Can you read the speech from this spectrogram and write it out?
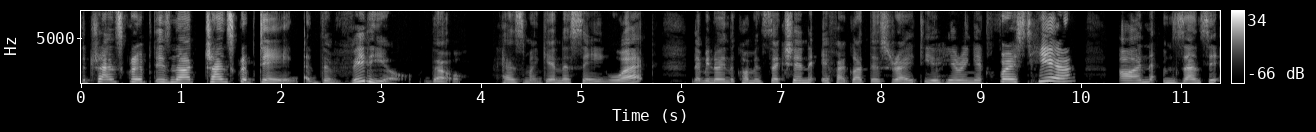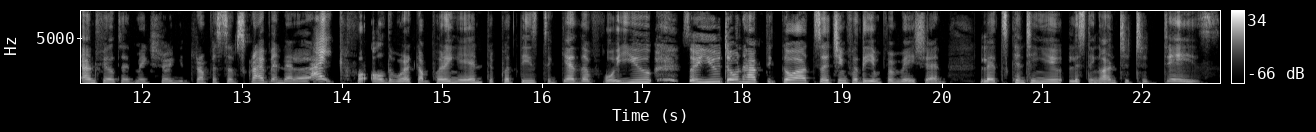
The transcript is not transcripting. The video, though, has Mangena saying what? Let me know in the comment section if I got this right. You're hearing it first here on Mzansi Unfiltered. Make sure you drop a subscribe and a like for all the work I'm putting in to put these together for you so you don't have to go out searching for the information. Let's continue listening on to today's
